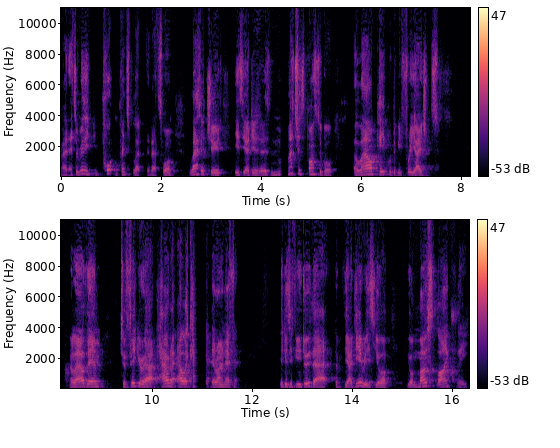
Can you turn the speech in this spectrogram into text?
right? It's a really important principle about Swarm. Latitude is the idea that as much as possible, allow people to be free agents. Allow them to figure out how to allocate their own effort. Because if you do that, the, the idea is you're, you're most likely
